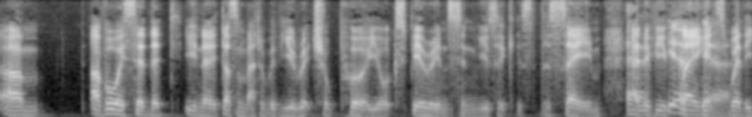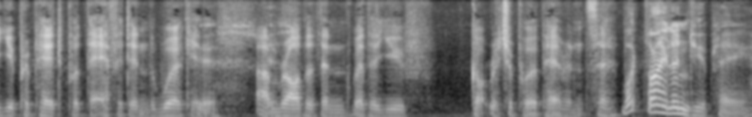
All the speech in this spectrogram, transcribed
um, I've always said that you know it doesn't matter whether you're rich or poor, your experience in music is the same, and Uh, if you're yeah, playing, yeah. it's whether you're prepared to put the effort in, the work in, Yes, um, yes. rather than whether you've got rich or poor parents. So What violin do you play?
